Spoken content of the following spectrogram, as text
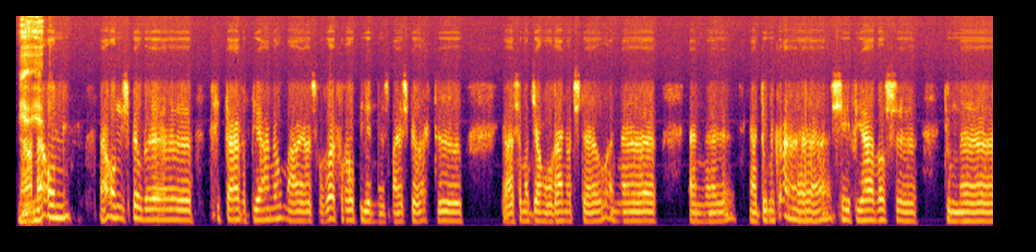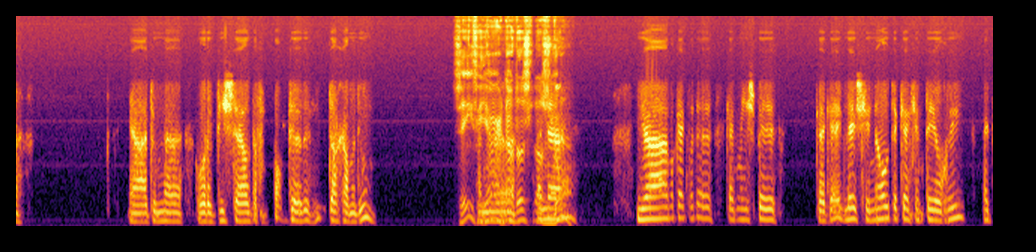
Ja, je- mijn oom, mijn oom die speelde gitaar en piano, maar hij is vooral, vooral pianist. Maar hij speelde echt, ja, zeg maar Django Reinhardt stijl. En, en ja, toen ik zeven jaar was, toen, ja, toen eh, hoorde ik die stijl. Van, pap, dat gaan we doen. Zeven En, jaar, eh, nou dat is, dat is en, eh. Ja, maar kijk, wat, kijk, maar je speelt. Kijk, ik lees geen noten, ik ken geen theorie. Ik,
